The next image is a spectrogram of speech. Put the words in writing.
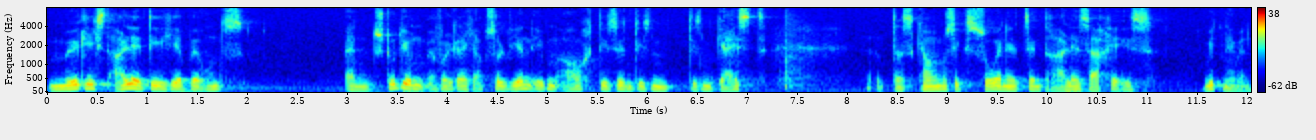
möglichst alle, die hier bei uns ein Studium erfolgreich absolvieren, eben auch diesen, diesen, diesen Geist, dass Kammermusik so eine zentrale Sache ist, mitnehmen.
